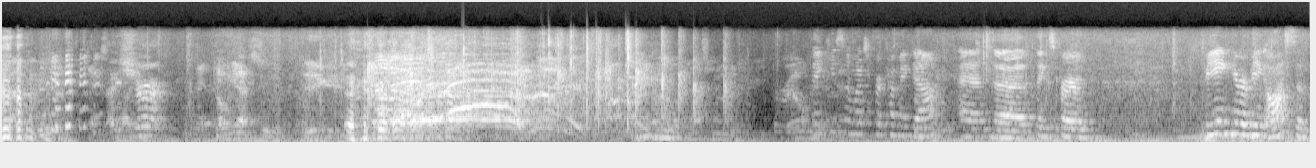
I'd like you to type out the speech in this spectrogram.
Nice shirt. Oh, yes. Thank you so much for coming down, and uh, thanks for being here, and being awesome.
